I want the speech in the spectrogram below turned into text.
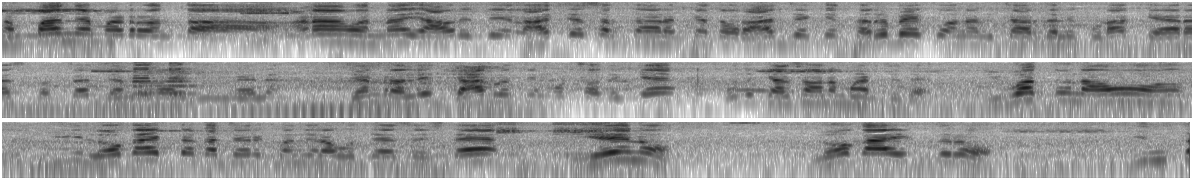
ಸಂಪಾದನೆ ಮಾಡಿರುವಂತಹ ಹಣವನ್ನು ಯಾವ ರೀತಿ ರಾಜ್ಯ ಸರ್ಕಾರಕ್ಕೆ ಅಥವಾ ರಾಜ್ಯಕ್ಕೆ ತರಬೇಕು ಅನ್ನೋ ವಿಚಾರದಲ್ಲಿ ಕೂಡ ಕೆ ಆರ್ ಎಸ್ ಪಕ್ಷ ಜನರ ಮೇಲೆ, ಜನರಲ್ಲಿ ಜಾಗೃತಿ ಮೂಡಿಸೋದಕ್ಕೆ ಒಂದು ಕೆಲಸವನ್ನು ಮಾಡ್ತಿದೆ. ಇವತ್ತು ನಾವು ಈ ಲೋಕಾಯುಕ್ತ ಕಚೇರಿಗೆ ಬಂದಿರೋ ಉದ್ದೇಶ ಇಷ್ಟೇ, ಏನು ಲೋಕಾಯುಕ್ತರು ಇಂಥ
